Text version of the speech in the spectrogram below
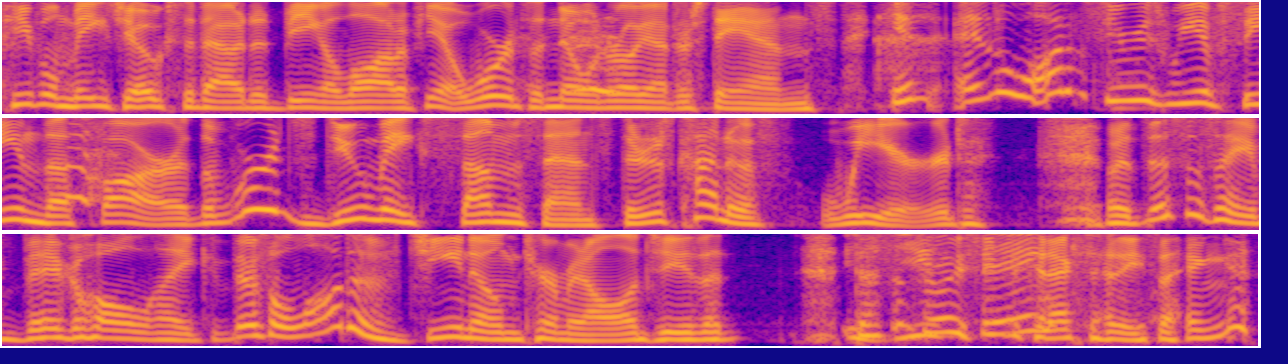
people make jokes about it being a lot of you know words that no one really understands. In in a lot of the series we have seen thus far the words do make some sense. They're just kind of weird. But this is a big whole like there's a lot of genome terminology that doesn't You really seem to connect to anything.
